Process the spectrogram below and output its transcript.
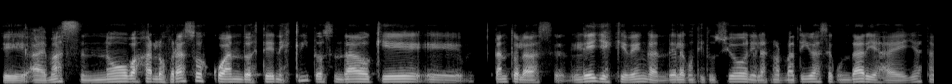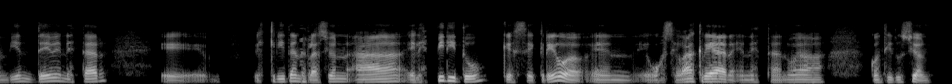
eh, además no bajar los brazos cuando estén escritos, dado que tanto las leyes que vengan de la Constitución y las normativas secundarias a ellas también deben estar escritas en relación a el espíritu que se creó o se va a crear en esta nueva Constitución.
